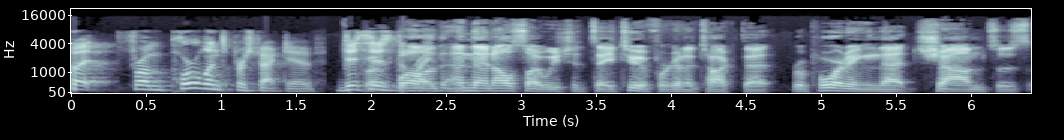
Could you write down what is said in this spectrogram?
But from Portland's perspective, this but, is the well, right and then also we should say too, if we're going to talk that reporting that Shams was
